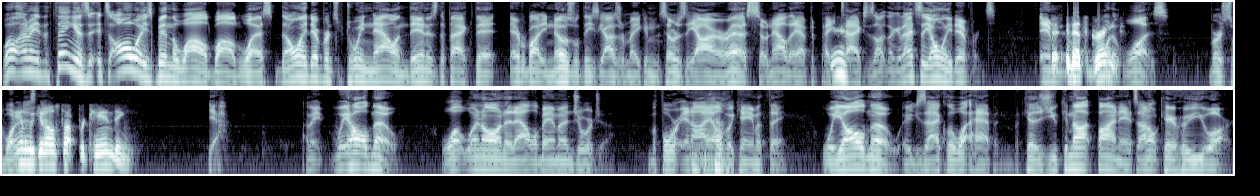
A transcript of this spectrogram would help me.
Well, I mean, the thing is, it's always been the wild, wild west. The only difference between now and then is the fact that everybody knows what these guys are making, and so does the IRS. So now they have to pay taxes. Like, that's the only difference. And that's great. What it was versus what and we can now. all stop pretending. Yeah, I mean, we all know what went on at Alabama and Georgia before NIL became a thing. We all know exactly what happened because you cannot finance, I don't care who you are,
